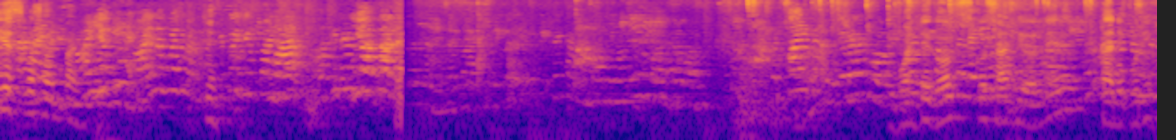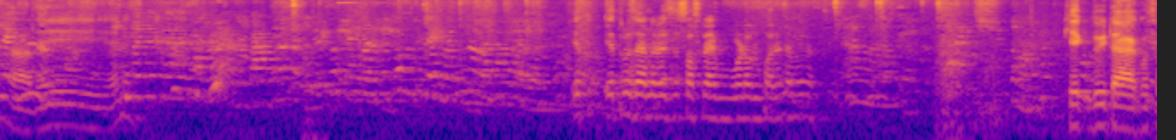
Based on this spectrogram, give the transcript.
यसमा छ पानी बर्थडे गर्ल्सको साथीहरूले पानीपुरी खाँदै होइन? यत्रो यत्रो जाने रहेछ सब्सक्राइब बढाउनु परेन मेरो। केक दुइटा आएको छ।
